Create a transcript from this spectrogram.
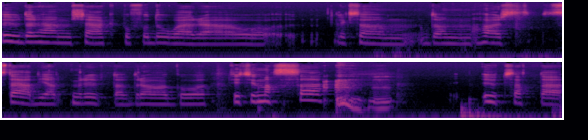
budar hem käk på Foodora och liksom de har städhjälp med rutavdrag och det finns ju massa Mm. utsatta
